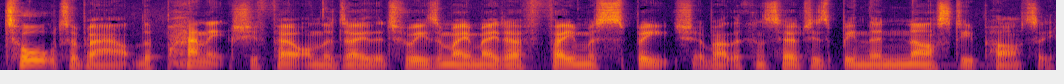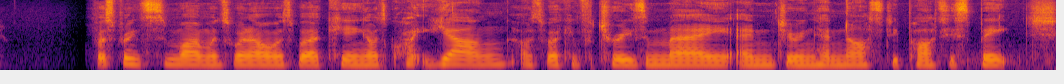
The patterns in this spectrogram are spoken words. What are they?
talked about the panic she felt on the day that Theresa May made her famous speech about the Conservatives being the nasty party. What springs to mind was when I was working, I was quite young, I was working for Theresa May, and during her nasty party speech,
